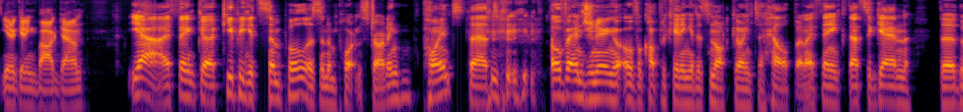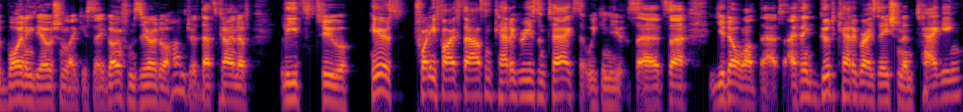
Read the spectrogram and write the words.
you know, getting bogged down? Yeah, I think uh, keeping it simple is an important starting point. That over engineering or over complicating it is not going to help. And I think that's again the the boiling the ocean, like you say, going from zero to 100. That's kind of leads to here's 25,000 categories and tags that we can use. Uh, it's uh, you don't want that. I think good categorization and tagging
